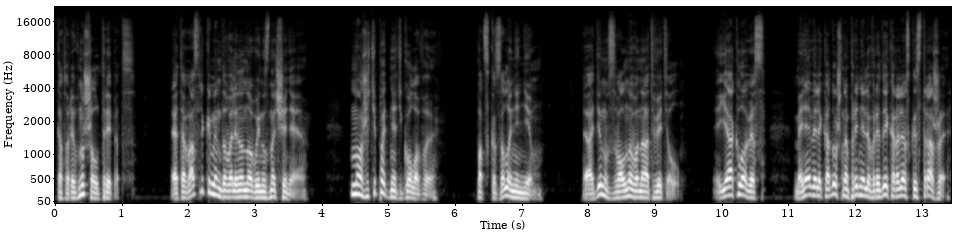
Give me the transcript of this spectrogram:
который внушал трепет. Это вас рекомендовали на новые назначения? Можете поднять головы», — подсказала Ниним. Один взволнованно ответил. «Я Кловис. Меня великодушно приняли в ряды Королевской Стражи.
